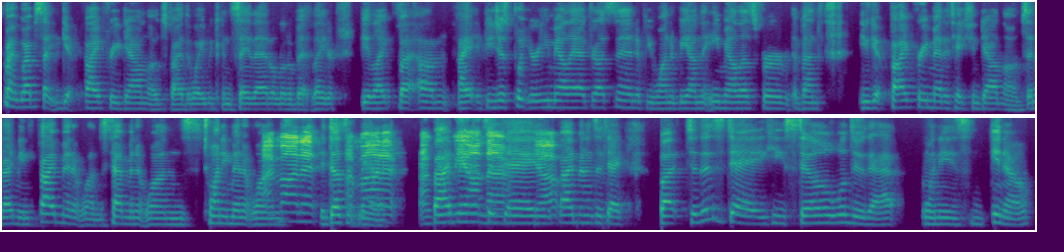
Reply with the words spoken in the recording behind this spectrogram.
my website, you get five free downloads. By the way, we can say that a little bit later if you like. But um, I, if you just put your email address in, if you want to be on the email list for events, you get five free meditation downloads. And I mean five minute ones, ten minute ones, twenty minute ones. I'm on it. It doesn't I'm matter. on it. I'm five minutes a day. Yep. Five minutes a day. But to this day, he still will do that when he's, you know,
